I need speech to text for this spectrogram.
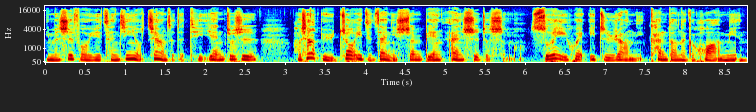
你们是否也曾经有这样子的体验，就是好像宇宙一直在你身边暗示着什么，所以会一直让你看到那个画面。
